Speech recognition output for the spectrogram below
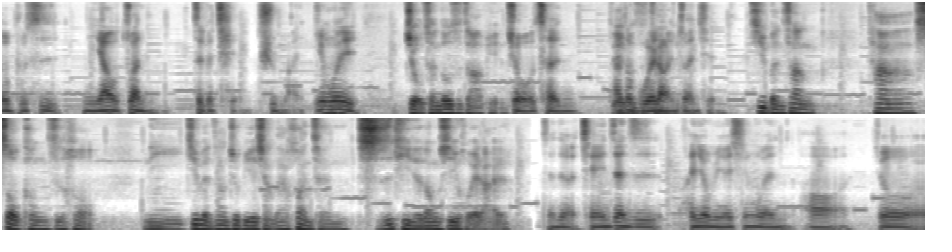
而不是你要赚这个钱去买，因为九成都是诈骗，九成他都不会让你赚钱。基本上，他受空之后，你基本上就别想再换成实体的东西回来了。真的，前一阵子很有名的新闻哦，就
